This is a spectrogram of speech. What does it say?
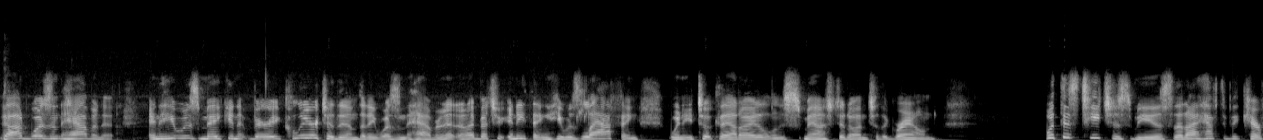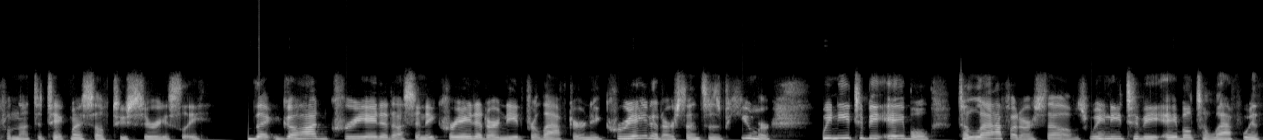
God wasn't having it. And he was making it very clear to them that he wasn't having it. And I bet you anything, he was laughing when he took that idol and smashed it onto the ground. What this teaches me is that I have to be careful not to take myself too seriously. That God created us and he created our need for laughter and he created our senses of humor. We need to be able to laugh at ourselves. We need to be able to laugh with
